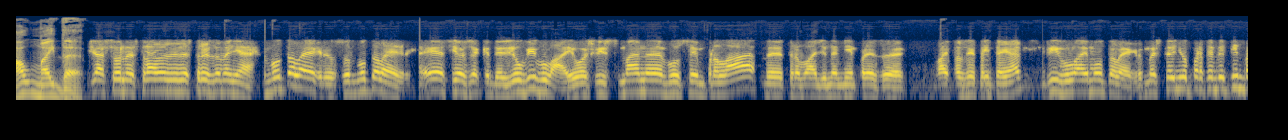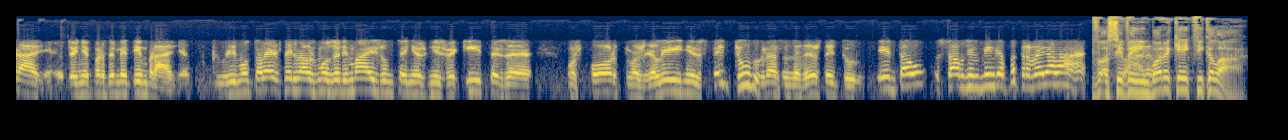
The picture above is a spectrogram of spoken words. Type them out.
Almeida. Já estou na estrada desde as 3 da manhã. Monte Alegre, eu sou de Monte Alegre. É assim, José Candeias, eu vivo lá. Eu aos fins de semana vou sempre para lá, eh, trabalho na minha empresa vai fazer 30 anos, vivo lá em Monte Alegre, mas tenho um apartamento em Braga. Eu tenho um apartamento em Braga. Em Monte Alegre tenho lá os meus animais, onde tenho as minhas vaquitas, a, uns porcos, umas galinhas, tem tudo, graças a Deus, tem tudo. Então, sábado e domingo é para trabalhar lá. Você claro. vem embora, quem é que fica lá?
